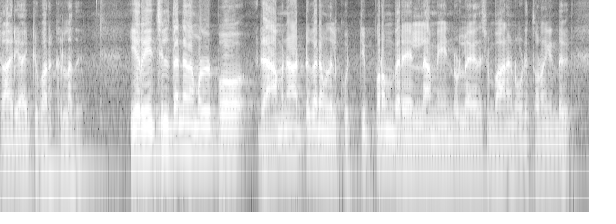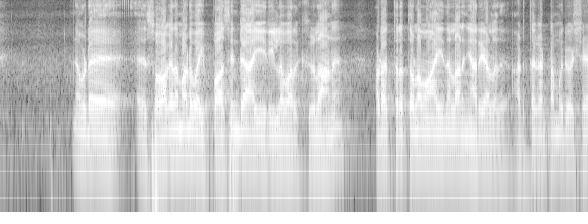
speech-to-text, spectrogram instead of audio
കാര്യമായിട്ട് വർക്കുള്ളത് ഈ റീച്ചിൽ തന്നെ നമ്മളിപ്പോൾ രാമനാട്ടുകര മുതൽ കുറ്റിപ്പുറം വരെ എല്ലാം മെയിൻ റോഡിൽ ഏകദേശം വാഹനങ്ങൾ ഓടി തുടങ്ങിയിട്ടുണ്ട് നമ്മുടെ സ്വാഗതമാട് ബൈപ്പാസിന്റെ ആ ഏരിയയിലെ വർക്കുകളാണ്. അവിടെ എത്രത്തോളമായി എന്നുള്ളതാണ് ഞാൻ അറിയാനുള്ളത്. അടുത്ത ഘട്ടം ഒരു പക്ഷേ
